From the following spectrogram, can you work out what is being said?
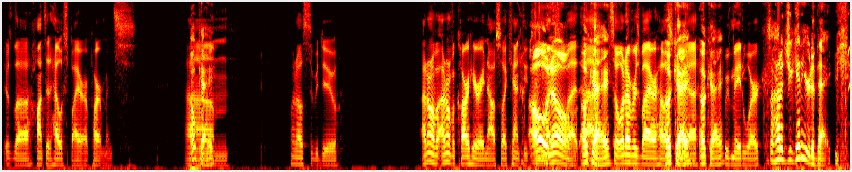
there's the haunted house by our apartments. Okay. Um, what else did we do? I don't have I don't have a car here right now, so I can't do too Oh, much. no. But, uh, Okay. So whatever's by our house, Okay. we, uh, okay. we've made work. So how did you get here today?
